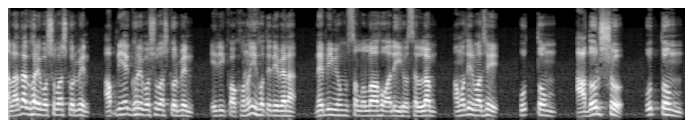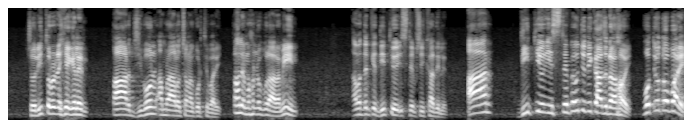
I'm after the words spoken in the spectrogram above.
আলাদা ঘরে বসবাস করবেন, আপনি এক ঘরে বসবাস করবেন, এটি কখনোই হতে দেবে না। নবী মোহাম্মদ সাল্লাহ আলী ওসাল্লাম আমাদের মাঝে উত্তম আদর্শ, উত্তম চরিত্র রেখে গেলেন। তার জীবন আমরা আলোচনা করতে পারি। তাহলে মহানবুল আলমিন আমাদেরকে দ্বিতীয় স্টেপ শিক্ষা দিলেন। আর দ্বিতীয় স্টেপেও যদি কাজ না হয়, হতেও তো পারে।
